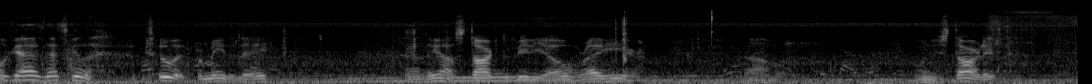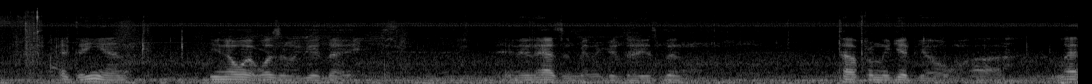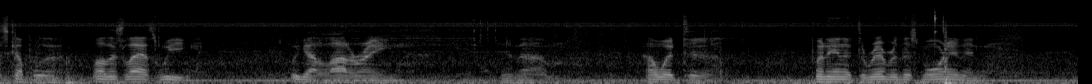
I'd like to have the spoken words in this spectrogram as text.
Well, guys, that's gonna do it for me today. I think I'll start the video right here. Um, when you start it, at the end, you know it wasn't a good day. And it hasn't been a good day. It's been tough from the get-go. Uh, last couple of, well, this last week, we got a lot of rain. And um, I went to put in at the river this morning and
